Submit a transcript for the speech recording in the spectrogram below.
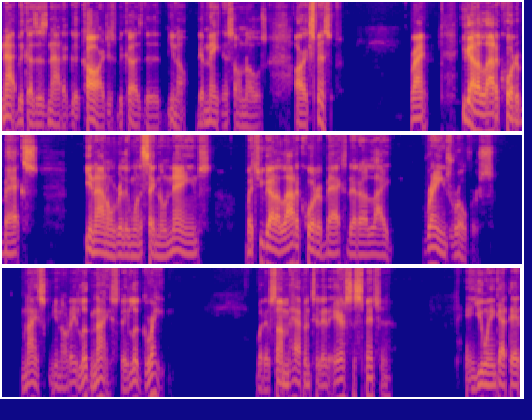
Not because it's not a good car, just because the you know the maintenance on those are expensive, right? You got a lot of quarterbacks. You know, I don't really want to say no names, but you got a lot of quarterbacks that are like Range Rovers. Nice, you know, they look nice, they look great. But if something happened to that air suspension, and you ain't got that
